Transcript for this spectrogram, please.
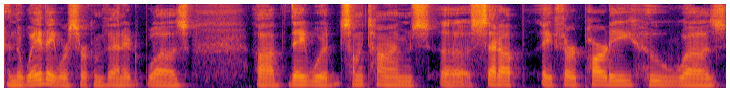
And the way they were circumvented was uh, they would sometimes uh, set up a third party who was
